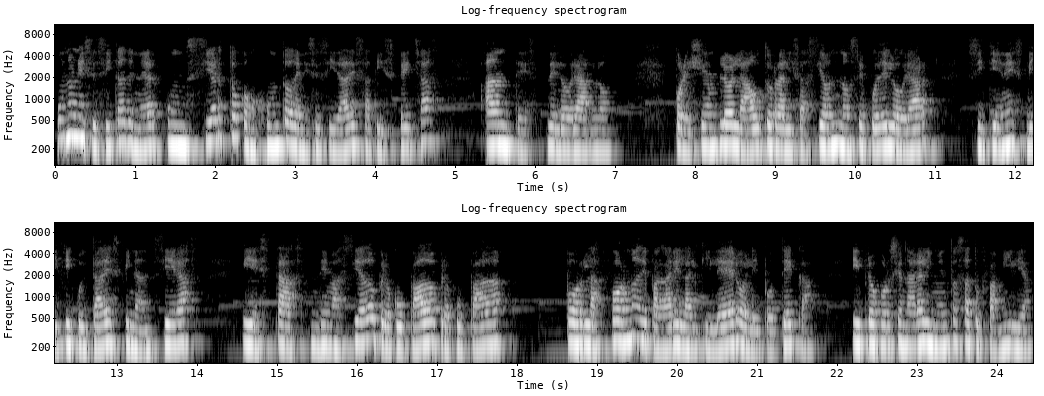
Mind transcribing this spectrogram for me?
uno necesita tener un cierto conjunto de necesidades satisfechas antes de lograrlo. Por ejemplo, la autorrealización no se puede lograr si tienes dificultades financieras y estás demasiado preocupado preocupada por la forma de pagar el alquiler o la hipoteca y proporcionar alimentos a tu familia.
